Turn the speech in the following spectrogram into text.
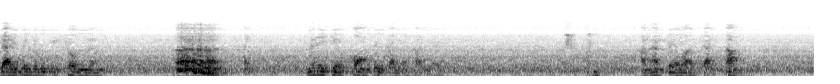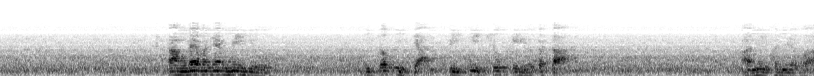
ใจไปอยู่อีกส่วนหนึ่งไม่ได้เกี่ยวข้องซึ่งกันและกันเลย อันนั้นแปลว่าใจตั้ง ตั้งแล้วมันยังมีอยู่อีกก็อีจานปีที่ชุกอีแล้วก็ตาอันนี้เขาเรียกว่า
